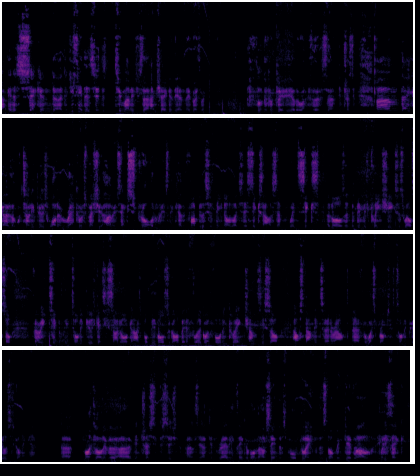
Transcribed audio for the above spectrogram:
that in a second. Uh, did you see the, see the two managers there handshake at the end? They both went looked completely the other way. So that's uh, interesting. Um, there you go. Look with Tony Pulis. What a record, especially at home. It's extraordinary, isn't it, Kevin? Fabulous, isn't it? You know, like say, six out of seven wins. Six of those have been with clean sheets as well. So very typically, Tony Pulis gets his side organised. But they've also got a bit of flair going forward and creating chances. So outstanding turnaround uh, for West Brom since Tony Pulis has gone in. Yeah. Uh, Michael Oliver, uh, interesting decision, the penalty. I can rarely think of one that I've seen that's more blatant that's not been given. Well, what do you think?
